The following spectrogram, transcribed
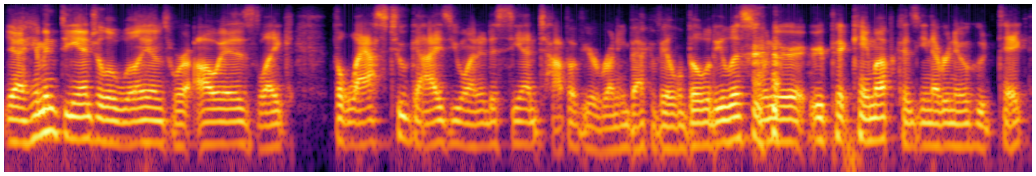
Yeah, him and DeAngelo Williams were always like the last two guys you wanted to see on top of your running back availability list when your your pick came up because you never knew who'd take.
